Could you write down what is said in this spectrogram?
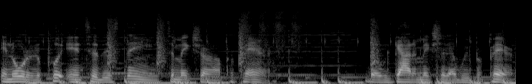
in order to put into this thing to make sure I'm preparing? But we got to make sure that we prepare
